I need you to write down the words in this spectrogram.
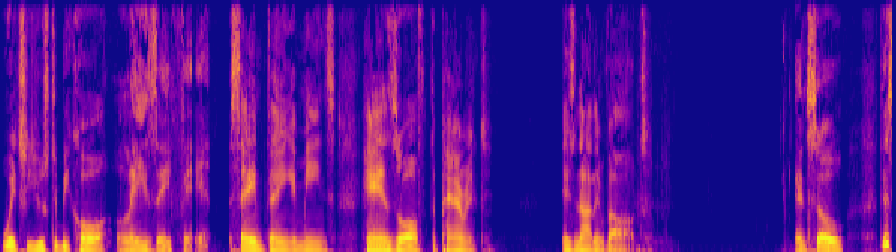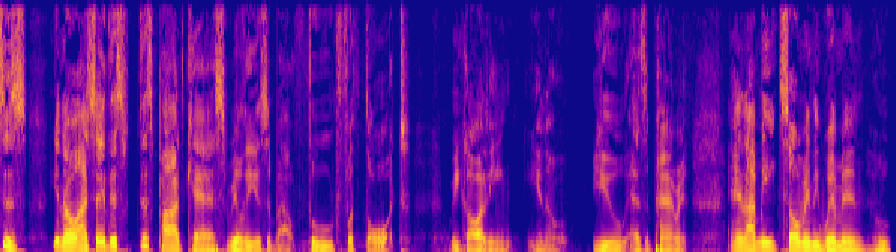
which used to be called laissez faire. Same thing. It means hands off. The parent is not involved. And so this is, you know, I say this, this podcast really is about food for thought regarding, you know, you as a parent. And I meet so many women who,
